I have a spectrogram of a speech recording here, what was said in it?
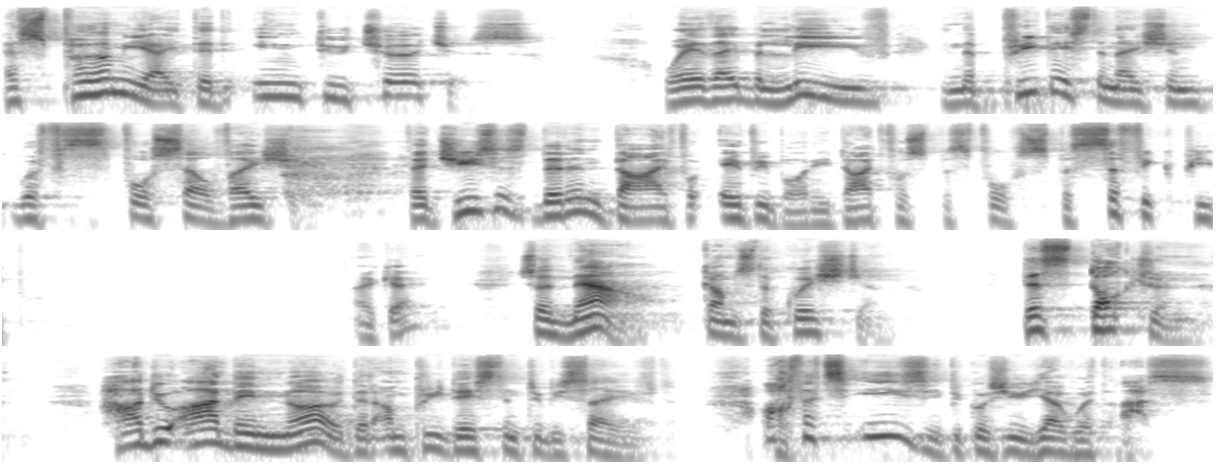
has permeated into churches where they believe in the predestination with, for salvation. That Jesus didn't die for everybody, he died for, spe- for specific people. Okay? So now comes the question this doctrine, how do I then know that I'm predestined to be saved? Oh, that's easy because you're here with us.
